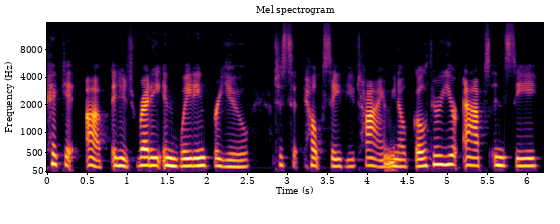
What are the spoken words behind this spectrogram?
pick it up and it's ready and waiting for you to help save you time? You know, go through your apps and see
